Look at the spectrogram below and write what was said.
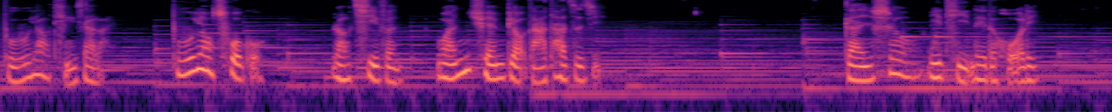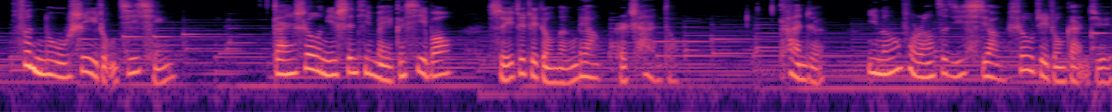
不要停下来，不要错过，让气氛完全表达他自己。感受你体内的活力。愤怒是一种激情，感受你身体每个细胞随着这种能量而颤动，看着你能否让自己享受这种感觉，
